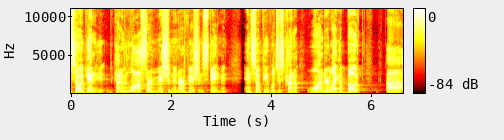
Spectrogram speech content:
so, again, kind of lost our mission and our vision statement. And so people just kind of wander like a boat uh,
